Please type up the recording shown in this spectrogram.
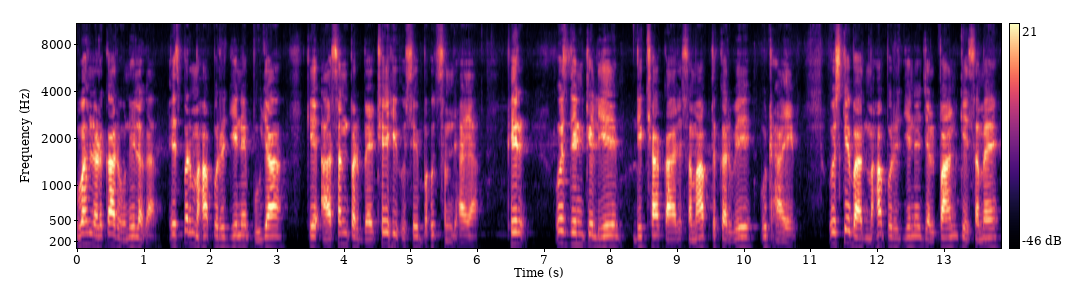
वह लड़का रोने लगा। इस पर महापुरुष जी ने पूजा के आसन पर बैठे ही उसे बहुत समझाया। फिर उस दिन के लिए दीक्षा कार्य समाप्त कर वे उठ आए। उसके बाद महापुरुष जी ने जलपान के समय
